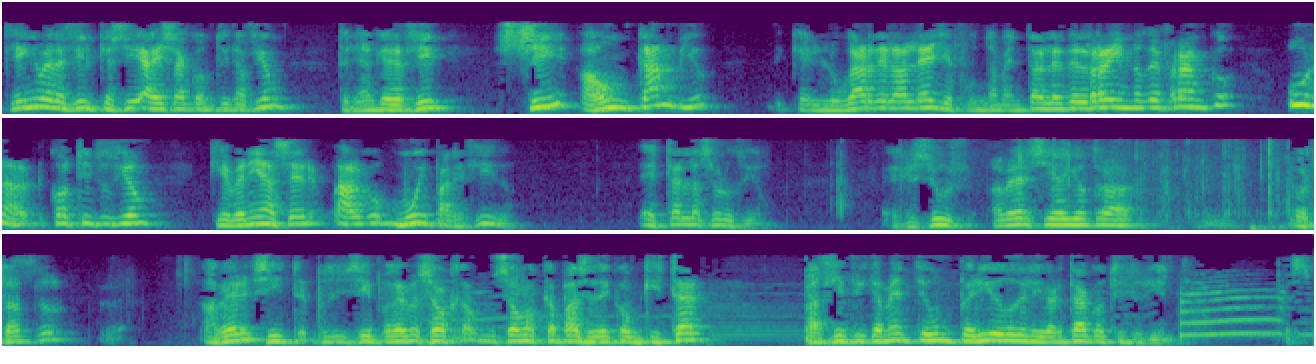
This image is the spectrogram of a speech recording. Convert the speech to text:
¿quién iba a decir que sí a esa continuación? Tenían que decir sí a un cambio, que en lugar de las leyes fundamentales del reino de Franco, una constitución que venía a ser algo muy parecido. Esta es la solución. Jesús, a ver si hay otra. Por tanto, a ver si, si podemos, somos capaces de conquistar pacíficamente un periodo de libertad constituyente. Pues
